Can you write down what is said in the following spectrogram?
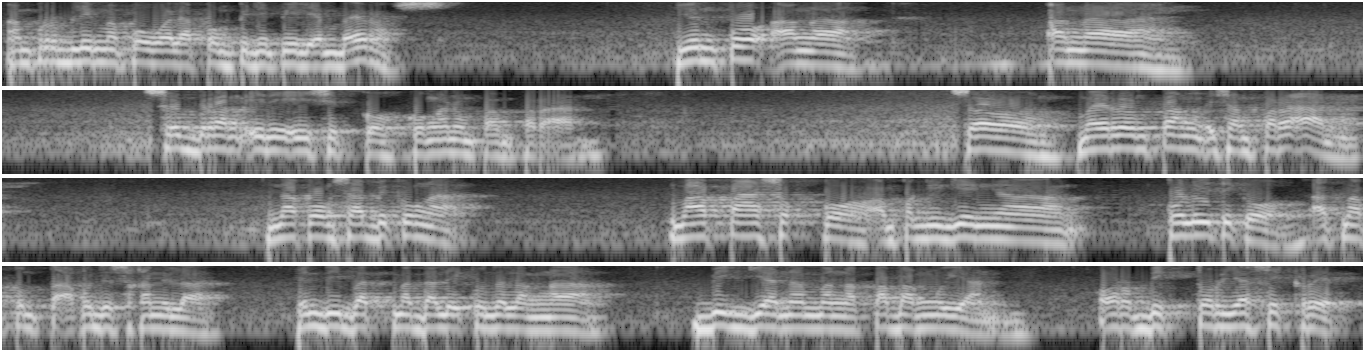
Ang problema po wala pong pinipili ang virus. Yun po ang ah, ang ah, sobrang iniisip ko kung anong pamparaan. So, mayroon pang isang paraan na kung sabi ko nga, mapasok po ang pagiging ah, politiko at mapunta ako din sa kanila, hindi ba't madali ko na lang ah, bigyan ng mga pabanguyan or Victoria's Secret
